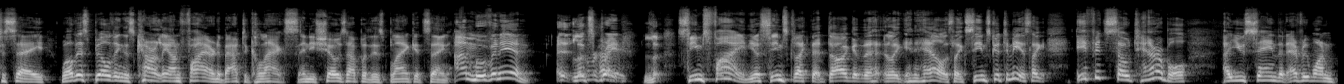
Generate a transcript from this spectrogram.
to say, well, this building is currently on fire and about to collapse. And he shows up with his blanket saying, I'm moving in. It looks right. great. Look, seems fine. You know, seems like that dog in the, like in hell. It's like, seems good to me. It's like, if it's so terrible, are you saying that everyone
